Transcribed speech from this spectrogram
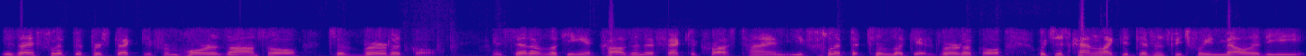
is I flip the perspective from horizontal to vertical. Instead of looking at cause and effect across time, you flip it to look at vertical, which is kind of like the difference between melody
